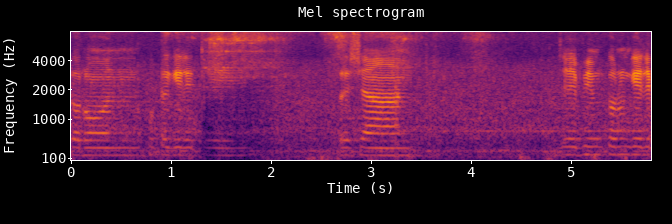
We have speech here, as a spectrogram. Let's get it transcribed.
करून. कुठं गेले ते? प्रशांत. जय भीम करून गेले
